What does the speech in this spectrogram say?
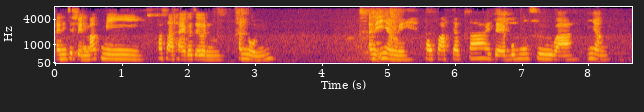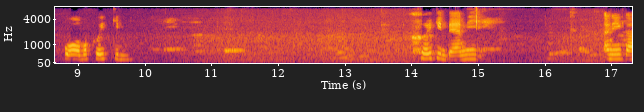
อันนี้จะเป็นมักมี ภาษาไทยก็จะเอินขนุน อันนี้อหย่างนี้ของฝากจากใต้แต่บุ้งซื้อว่าอหย่างครูออบ่เคยกิน เคยกินแต่อันนี้ อันนี้ก็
